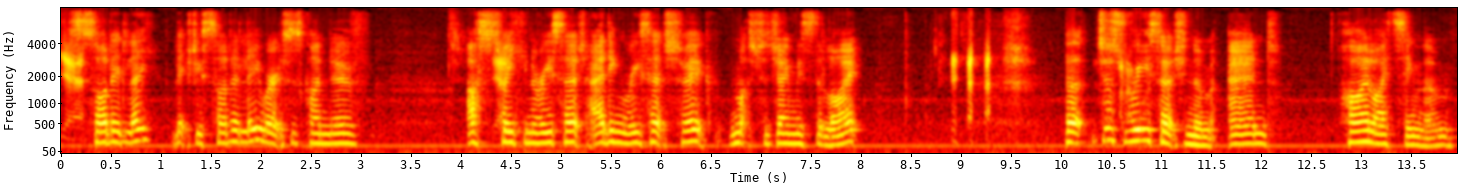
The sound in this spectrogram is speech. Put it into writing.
yeah, solidly, literally solidly, where it's just kind of us Yeah. tweaking the research, adding research to it, much to Jamie's delight. but just researching them and highlighting them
